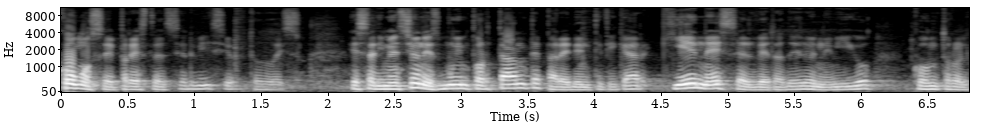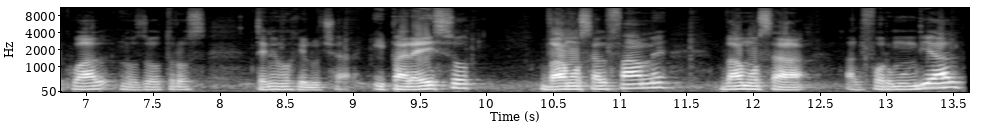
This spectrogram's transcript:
cómo se presta el servicio todo eso. Esa dimensión es muy importante para identificar quién es el verdadero enemigo contra el cual nosotros tenemos que luchar. Y para eso Vamos al FAME, vamos al Foro Mundial,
